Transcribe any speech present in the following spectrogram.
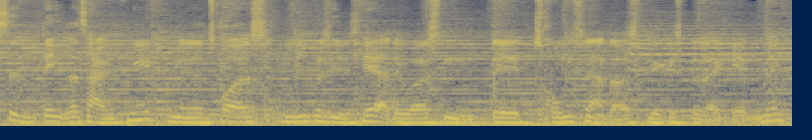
Også en del af tanken, ikke? Men jeg tror også lige præcis her, det er jo også sådan, det er tromsnært, der også virkelig spiller igennem, ikke?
